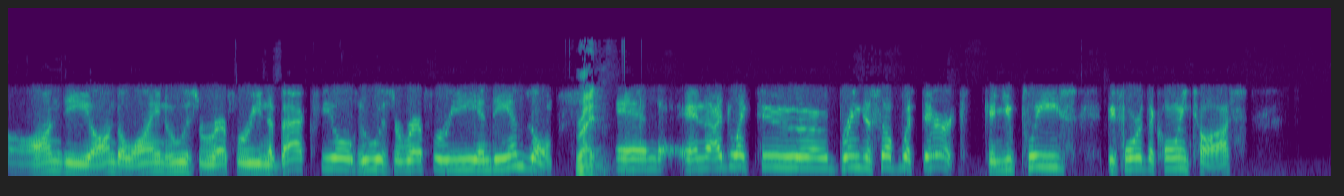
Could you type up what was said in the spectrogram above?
on the on the line, who was the referee in the backfield, who was the referee in the end zone. Right. And and I'd like to uh, bring this up with Derek. Can you please, before the coin toss,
